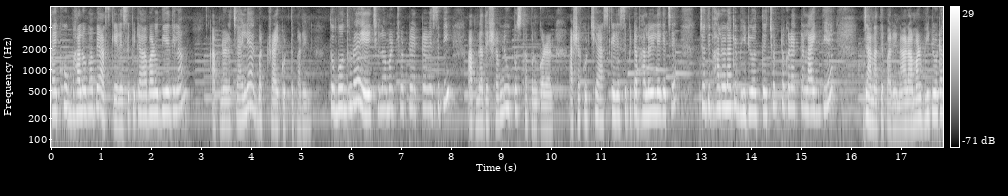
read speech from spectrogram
তাই খুব ভালোভাবে আজকে রেসিপিটা আবারও দিয়ে দিলাম। আপনারা চাইলে একবার ট্রাই করতে পারেন। তো বন্ধুরা, এই ছিল আমার ছোট্ট একটা রেসিপি আপনাদের সামনে উপস্থাপন করার। আশা করছি আজকের রেসিপিটা ভালোই লেগেছে। যদি ভালো লাগে ভিডিওতে ছোট্ট করে একটা লাইক দিয়ে জানাতে পারেন। আর আমার ভিডিওটা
